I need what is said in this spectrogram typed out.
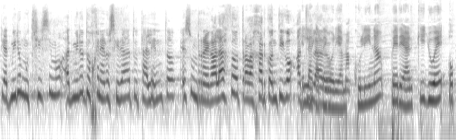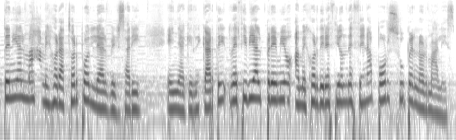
Te admiro muchísimo, admiro tu generosidad, tu talento. Es un regalazo trabajar contigo a en la categoría masculina, Pere Arquillué obtenía el más a mejor actor por Le Adversary. Iñaki Ricarti recibía el premio a mejor dirección de escena por Supernormales.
